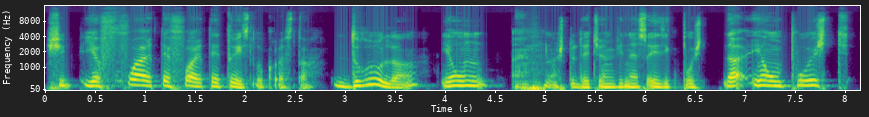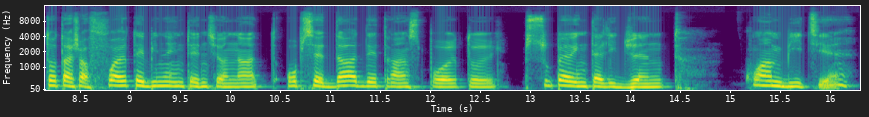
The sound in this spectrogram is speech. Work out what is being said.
și e foarte, foarte trist lucrul ăsta. Drulă e un, nu știu de ce îmi vine să-i zic puști, dar e un puști tot așa foarte bine intenționat, obsedat de transporturi, super inteligent, cu ambiție,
